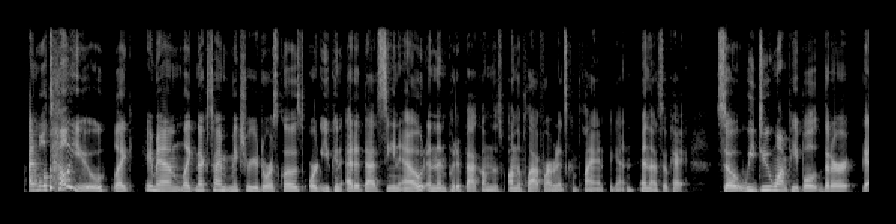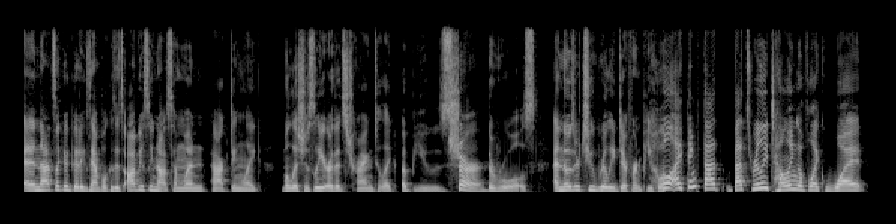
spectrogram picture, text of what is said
and we'll tell you, like, hey man, like next time make sure your door's closed, or you can edit that scene out and then put it back on this on the platform and it's compliant again. And that's okay. So we do want people that are and that's like a good example because it's obviously not someone acting like maliciously or that's trying to like abuse sure the rules. And those are two really different people. Well, I think that that's really telling of like what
